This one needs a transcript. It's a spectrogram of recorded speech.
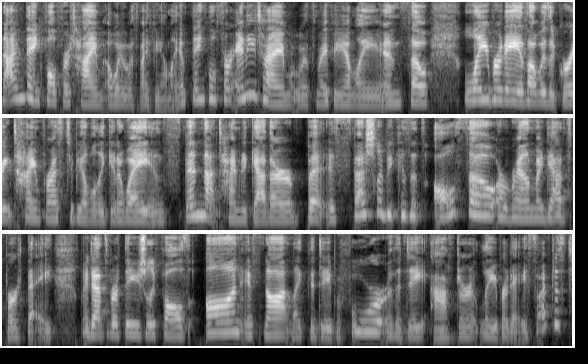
Now, I'm thankful for time away with my family. I'm thankful for any time with my family. And so Labor Day is always a great time for us to be able to get away and spend that time together, but especially because it's also around my dad's birthday. My dad's birthday usually falls on, if not like the day before or the day after Labor Day. So I've just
